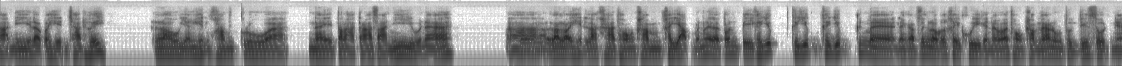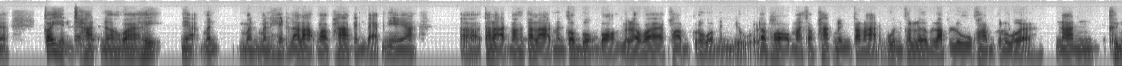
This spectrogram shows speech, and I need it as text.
สารหนี้เราก็เห็นชัดเฮ้ยเรายังเห็นความกลัวในตลาดตราสารหนี้อยู่นะอ่าแล้วเราเห็นราคาทองคำขยับมาตั้งแต่ต้นปีขยุบขยุบขยุบขึ้นมานะครับ ซึ่งเราก็เคยคุยกันนะว่าทองคำน่าลงทุนที่สุดเนี่ย ก็เห็นชัดเนาะว่าเฮ้ยเนี่ยมันมันมันเห็นแล้วล่ะว่าภาพเป็นแบบนี้อ่า ตลาดบางตลาดมันก็บ่งบอกอยู่แล้วว่าความกลัวมันอยู่ แล้วพอมาสักพักหนึ่งตลาดหุ้นก็เริ่มรับรู้ความกลัวนั้นขึ้น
